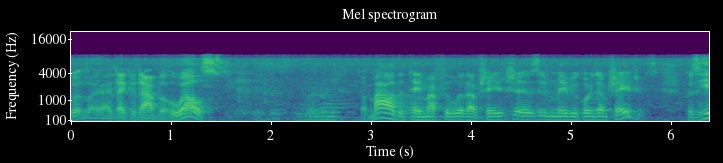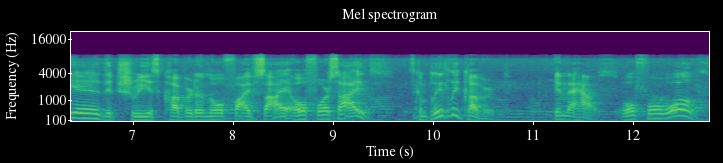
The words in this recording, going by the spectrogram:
Like, like. Who else? So Mao the Tema feel Rav Sheshes, even maybe according to Rav Sheshes, because here the tree is covered on all five sides, all four sides. It's completely covered in the house, all four walls.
